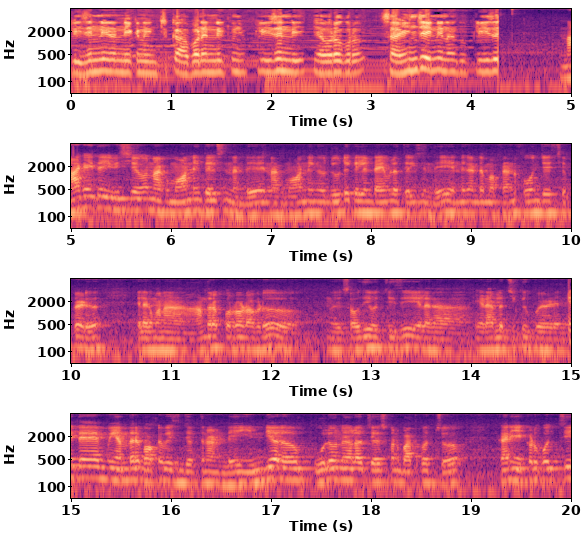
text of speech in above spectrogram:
ప్లీజ్ అండి నన్ను ఇక్కడ నుంచి కాపాడండి కొంచెం ప్లీజ్ అండి ఎవరొకరు సహాయం చేయండి నాకు ప్లీజ్. నాకైతే ఈ విషయం నాకు మార్నింగ్ తెలిసిందండి. నాకు మార్నింగ్ డ్యూటీకి వెళ్ళిన టైంలో తెలిసింది. ఎందుకంటే మా ఫ్రెండ్ ఫోన్ చేసి చెప్పాడు ఇలాగ మన ఆంధ్ర కుర్రోడు ఒకడు సౌదీ వచ్చేసి ఇలాగ ఎడారిలో చిక్కుకుపోయాడు అయితే మీ అందరికి ఒక్క విషయం చెప్తున్నానండి. ఇండియాలో పూలో నెలలో చేసుకొని బతకొచ్చు. కానీ ఇక్కడికి వచ్చి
